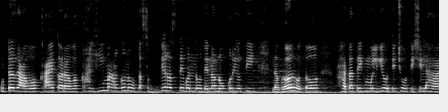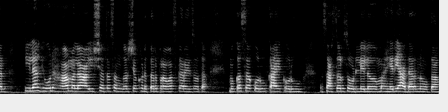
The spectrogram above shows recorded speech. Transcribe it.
कुठं जावं काय करावं काही मार्ग नव्हता. सगळे रस्ते बंद होते. ना नोकरी होती ना घर होतं. हातात एक मुलगी होती छोटीशी लहान. तिला घेऊन हा मला आयुष्याचा संघर्ष खडतर प्रवास करायचा होता. मग कसा करू काय करू? सासर सोडलेलं माहेरी आधार नव्हता.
